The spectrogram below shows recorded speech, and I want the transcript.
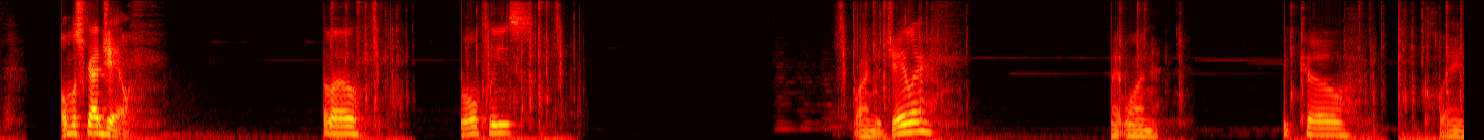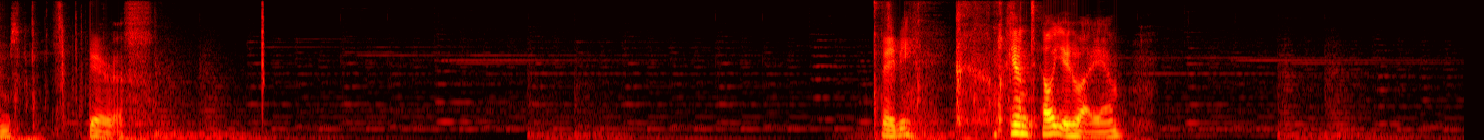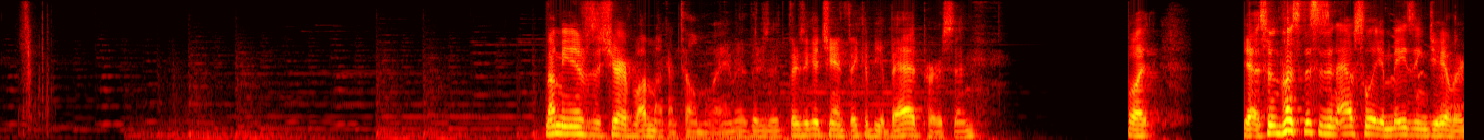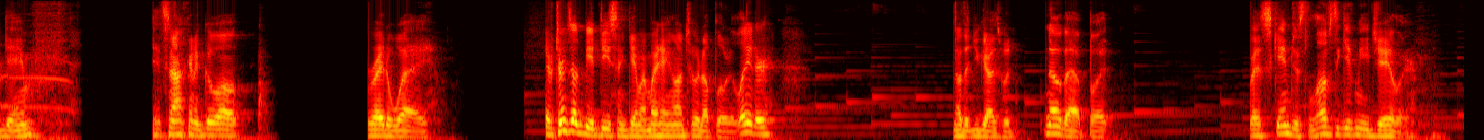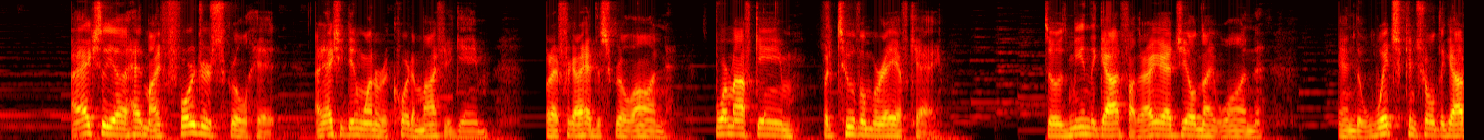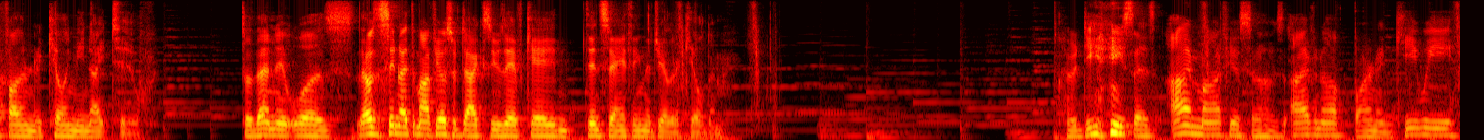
Almost got jail. Hello. Role, please. Barn the jailer. Night one. Co. Claims sheriff. Maybe. I can tell you who I am. I mean, if it's a sheriff, I'm not gonna tell him who I am. There's a there's a good chance they could be a bad person. But yeah, so unless this is an absolutely amazing jailer game, it's not gonna go up right away. If it turns out to be a decent game, I might hang on to it, upload it later. Not that you guys would know that, but this game just loves to give me jailer. I actually uh, had my Forger scroll hit. I actually didn't want to record a Mafia game but I forgot I had the scroll on. Four off game, but two of them were AFK. So it was me and the Godfather. I got jailed night one, and the witch controlled the Godfather into killing me night two. So then it was that was the same night the mafioso died because he was AFK and didn't say anything. The jailer killed him. Houdini says, "I'm Mafia mafiosos Ivanov, Barn, and Kiwi."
